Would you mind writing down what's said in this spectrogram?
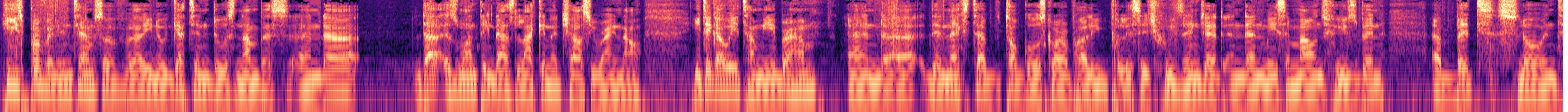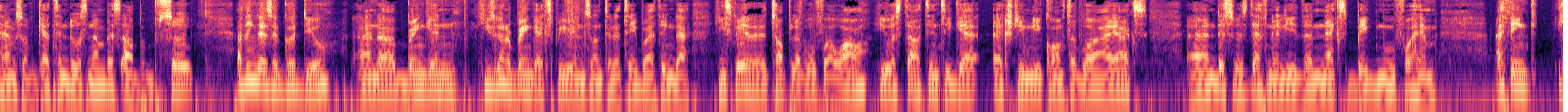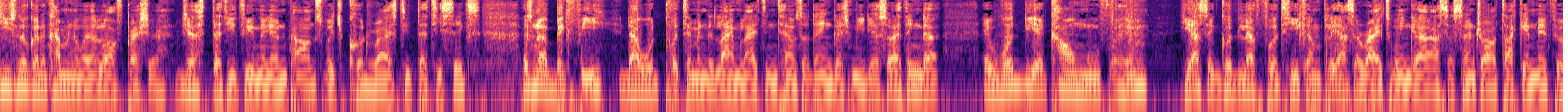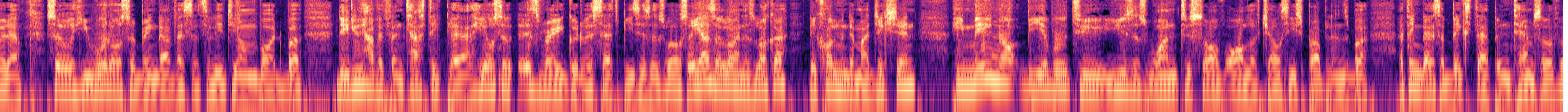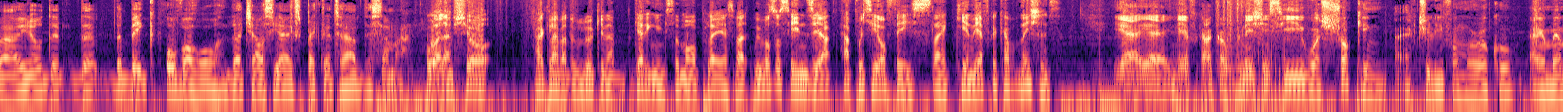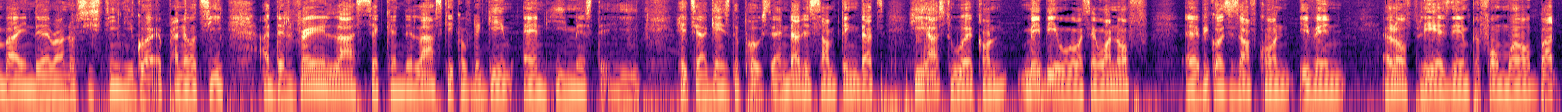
he's proven in terms of uh, you know getting those numbers, and uh, that is one thing that's lacking at Chelsea right now. You take away Tammy Abraham, and uh, the next top, top goal scorer will probably Pulisic, who's injured, and then Mason Mount, who's been a bit slow in terms of getting those numbers up. So I think there's a good deal, and uh, bringing he's going to bring experience onto the table. I think that he's played at the top level for a while. He was starting to get extremely comfortable at Ajax, and this was definitely the next big move for him. I think he's not going to come in with a lot of pressure. Just 33 million pounds, which could rise to 36. It's not a big fee that would put him in the limelight in terms of the English media. So I think that it would be a calm move for him. He has a good left foot. He can play as a right winger, as a central attacking midfielder. So he would also bring that versatility on board. But they do have a fantastic player. He also is very good with set pieces as well. So he has a lot in his locker. They call him the magician. He may not be able to use his one to solve all of Chelsea's problems, but I think that's a big step in terms of uh, you know the, the the big overhaul that Chelsea are expected to have this summer. Well, I'm sure Are looking at getting in some more players, but we've also seen Zia have pretty off days, like in the Africa Cup of Nations. Yeah, yeah. In the Africa Cup of Nations, he was shocking actually for Morocco. I remember in the round of 16, he got a penalty at the very last second, the last kick of the game, and he missed it. He hit it against the post, and that is something that he has to work on. Maybe it was a one-off uh, because it's AFCON. Even a lot of players didn't perform well, but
